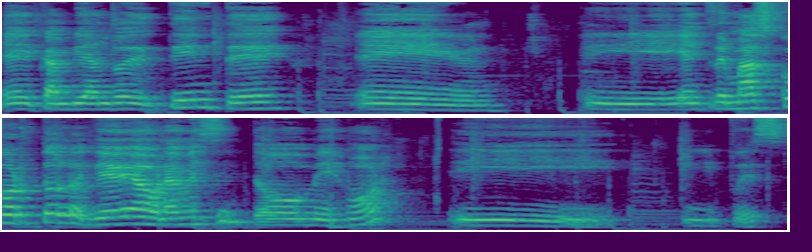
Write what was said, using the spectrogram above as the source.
eh, cambiando de tinte, eh, y entre más corto lo lleve, ahora me siento mejor. Y, y pues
